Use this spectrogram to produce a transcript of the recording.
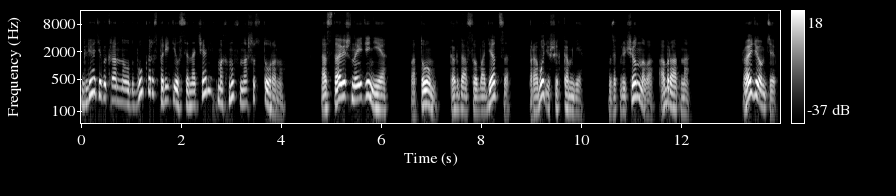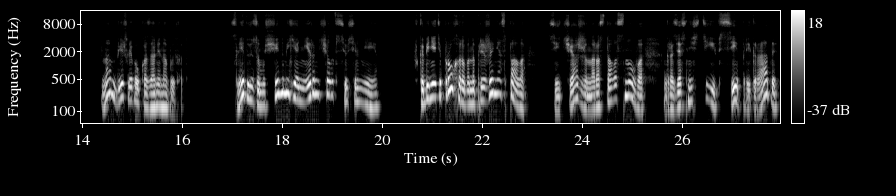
Глядя в экран ноутбука, распорядился начальник, махнув в нашу сторону. «Оставишь наедине. Потом, когда освободятся, проводишь их ко мне. Заключенного обратно. Пройдемте». Нам вежливо указали на выход. Следуя за мужчинами, я нервничала все сильнее. В кабинете Прохорова напряжение спало. Сейчас же нарастало снова, грозя снести все преграды,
